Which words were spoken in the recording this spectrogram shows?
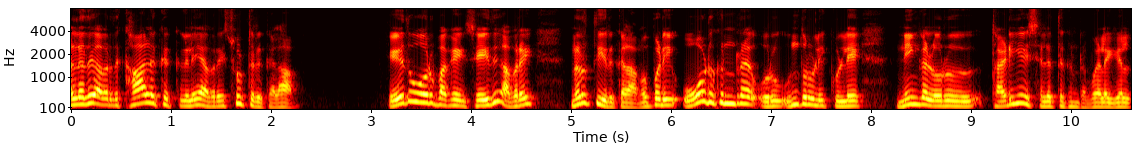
அல்லது அவரது காலுக்கு கீழே அவரை சுட்டிருக்கலாம். ஏதோ ஒரு வகை செய்து அவரை நிறுத்தி இருக்கலாம் இப்படி ஓடுகின்ற ஒரு உந்துருளிக்குள்ளே நீங்கள் ஒரு தடியை செலுத்துகின்ற வேளையில்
